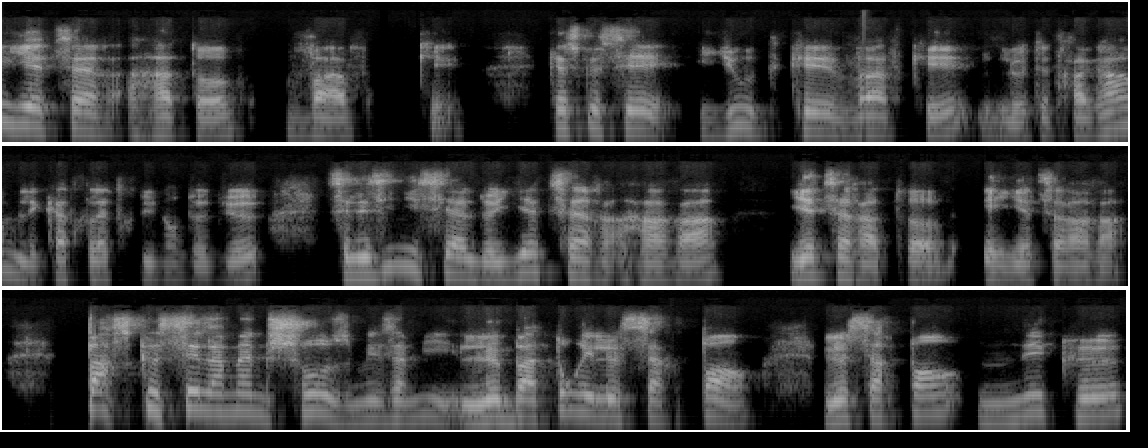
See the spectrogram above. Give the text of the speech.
Yetzer Atov, Vav Ke. Qu'est-ce que c'est Yud Ke Vav Ke, le tétragramme, les quatre lettres du nom de Dieu C'est les initiales de Yetzer Hara, Yetzer Atov et Yetzer Hara. Parce que c'est la même chose, mes amis. Le bâton et le serpent. Le serpent n'est que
